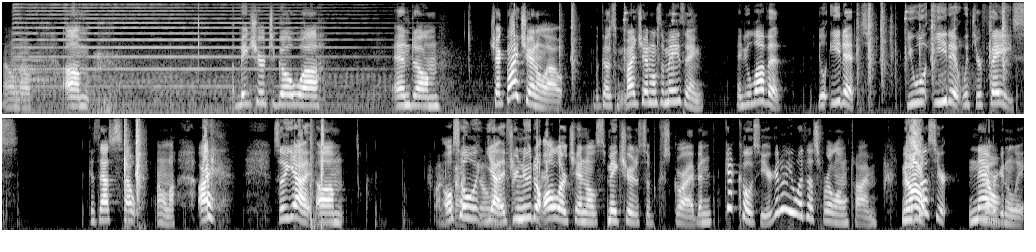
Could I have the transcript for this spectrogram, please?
I don't know. Um, make sure to go uh, and um, check my channel out because my channel's amazing and you love it. You'll eat it. You will eat it with your face because that's how I don't know. I so yeah. Um, also, yeah, if you're new to all our channels, make sure to subscribe and get cozy. You're gonna be with us for a long time. No. plus you're never No. gonna leave.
